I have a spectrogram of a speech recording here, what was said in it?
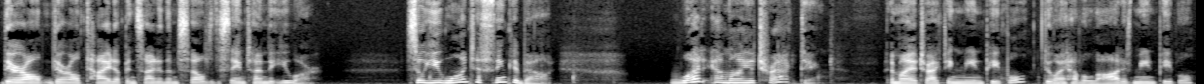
they're all, they're all tied up inside of themselves the same time that you are. So you want to think about what am I attracting? Am I attracting mean people? Do I have a lot of mean people?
